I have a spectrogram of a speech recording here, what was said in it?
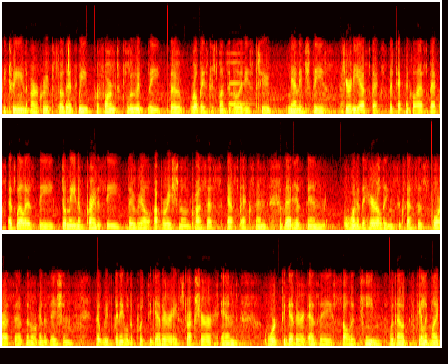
between our groups so that we performed fluidly the role based responsibilities to manage these security aspects, the technical aspects, as well as the domain of privacy, the real operational and process aspects. And that has been one of the heralding successes for us as an organization that we've been able to put together a structure and work together as a solid team without feeling like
